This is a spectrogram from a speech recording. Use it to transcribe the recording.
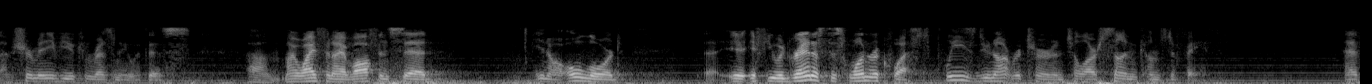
I'm sure many of you can resonate with this. Um, my wife and I have often said, you know, oh Lord, uh, if you would grant us this one request, please do not return until our son comes to faith. Have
